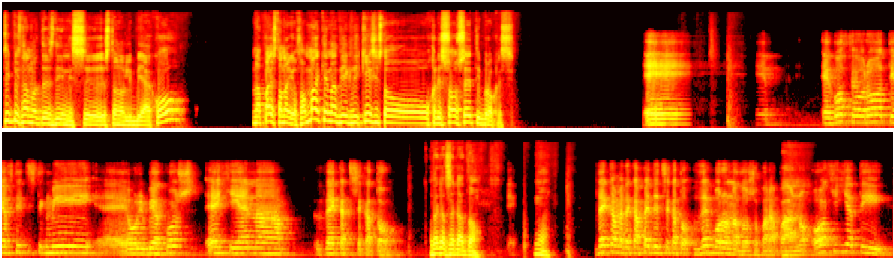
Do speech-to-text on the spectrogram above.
τι πιθανότητες δίνεις ε, στον Ολυμπιακό να πάει στον Άγιο Θωμά και να διεκδικήσει στο χρυσό σε την πρόκριση; Ε, ε, εγώ θεωρώ ότι αυτή τη στιγμή ε, ο Ολυμπιακός έχει ένα 10%. 10%. Ναι. 10 με 15% δεν μπορώ να δώσω παραπάνω, όχι γιατί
